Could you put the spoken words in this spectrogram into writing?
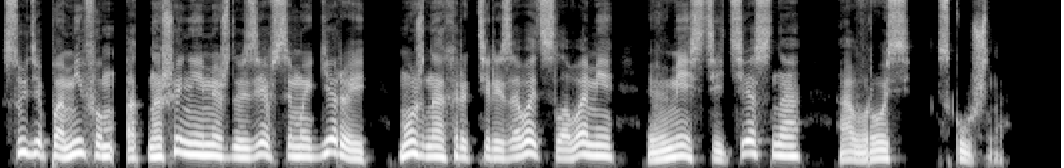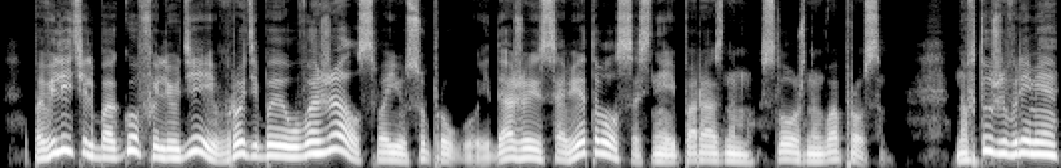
Судя по мифам, отношения между Зевсом и Герой можно охарактеризовать словами «вместе тесно», а врозь скучно. Повелитель богов и людей вроде бы уважал свою супругу и даже советовался с ней по разным сложным вопросам. Но в то же время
